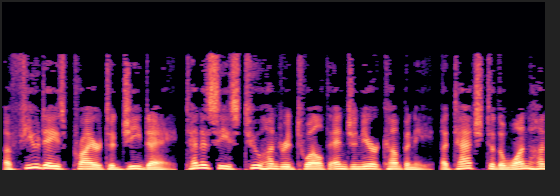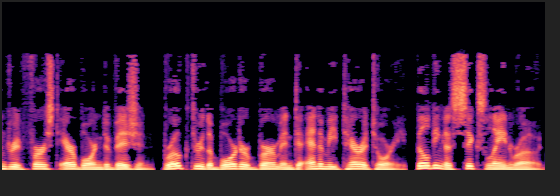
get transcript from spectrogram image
A few days prior to G-Day, Tennessee's 212th Engineer Company, attached to the 101st Airborne Division, broke through the border berm into enemy territory, building a six-lane road.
